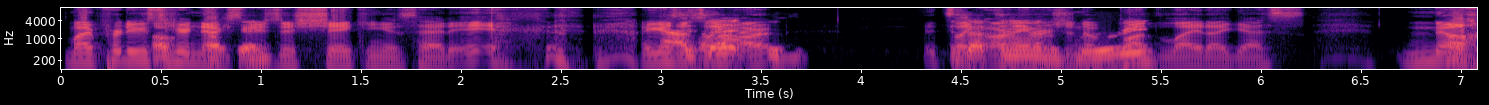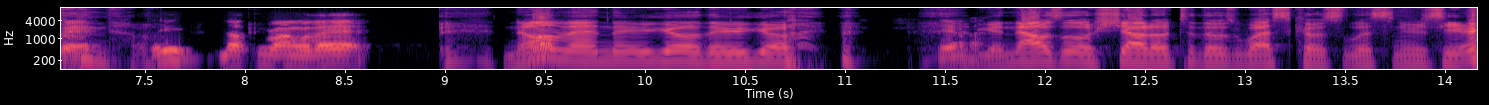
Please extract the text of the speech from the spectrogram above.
My producer Oh, here next to me is just shaking his head. I guess Is it's like that- our, is- it's like our name of of? Bud Light, I guess. No, okay, no. Hey, nothing wrong with that. No, Nope. man. There you go. There you go. Yeah. Again, that was a little shout out to those West Coast listeners here.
